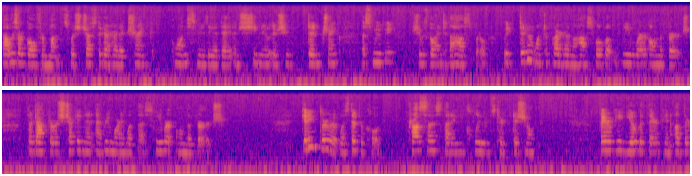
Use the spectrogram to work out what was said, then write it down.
that was our goal for months, was just to get her to drink one smoothie a day, and she knew if she didn't drink a smoothie, she was going to the hospital. We didn't want to put her in the hospital, but we were on the verge. The doctor was checking in every morning with us. We were on the verge. Getting through it was difficult. Process that includes traditional therapy, yoga therapy, and other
